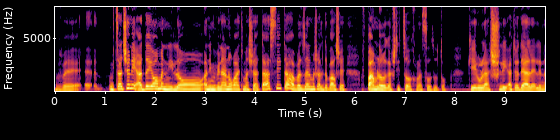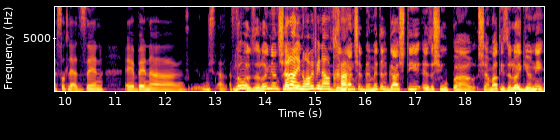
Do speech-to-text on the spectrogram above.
ומצד שני, עד היום אני לא, אני מבינה נורא את מה שאתה עשית, אבל זה למשל דבר שאף פעם לא הרגשתי צורך לעשות אותו. כאילו להשלי, אתה יודע, לנסות לאזן בין ה... לא, זה לא עניין של... לא, לא, אני נורא מבינה אותך. זה עניין של באמת הרגשתי איזשהו פער, שאמרתי, זה לא הגיוני.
